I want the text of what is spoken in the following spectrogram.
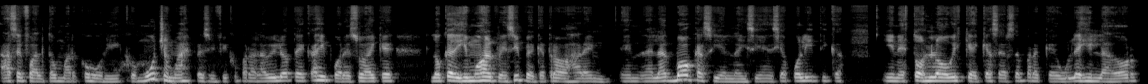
hace falta un marco jurídico mucho más específico para las bibliotecas y por eso hay que, lo que dijimos al principio, hay que trabajar en, en el advocacy, en la incidencia política y en estos lobbies que hay que hacerse para que un legislador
